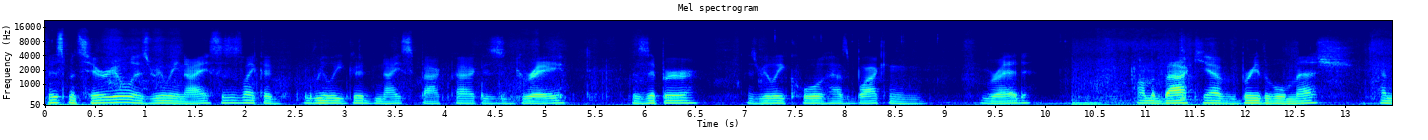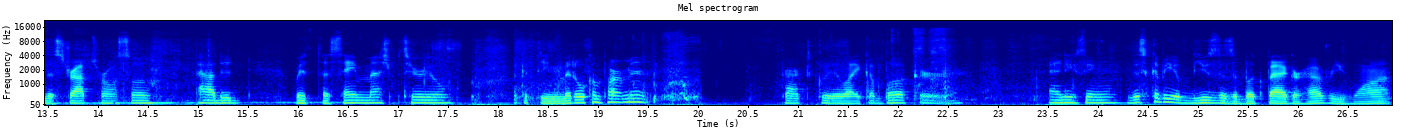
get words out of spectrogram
This material is really nice. This is like a really good, nice backpack. This is gray. The zipper is really cool. It has black and red. On the back you have breathable mesh and the straps are also padded with the same mesh material. Look at the middle compartment practically like a book or anything. This could be used as a book bag or however you want.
